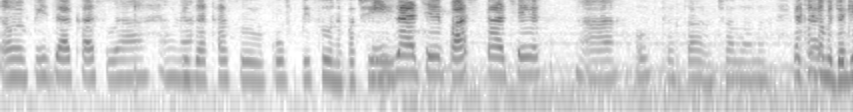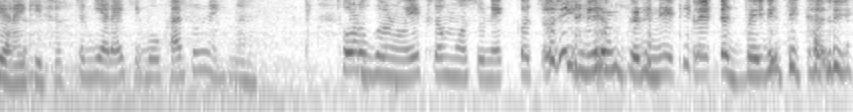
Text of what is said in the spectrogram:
અમે પીઝા ખાશું હા પીઝા ખાશું કોક પીશું ને પછી પીઝા છે પાસ્તા છે હા. ઓકે સારું ચાલો એટલે તમે જગ્યા રાખી છે. જગ્યા રાખી બહુ ખાધું નહીં. થોડું ઘણું એક સમોસું ને એક કચોરી ને એમ કરીને એક પ્લેટ જ ભરી હતી ખાલી.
